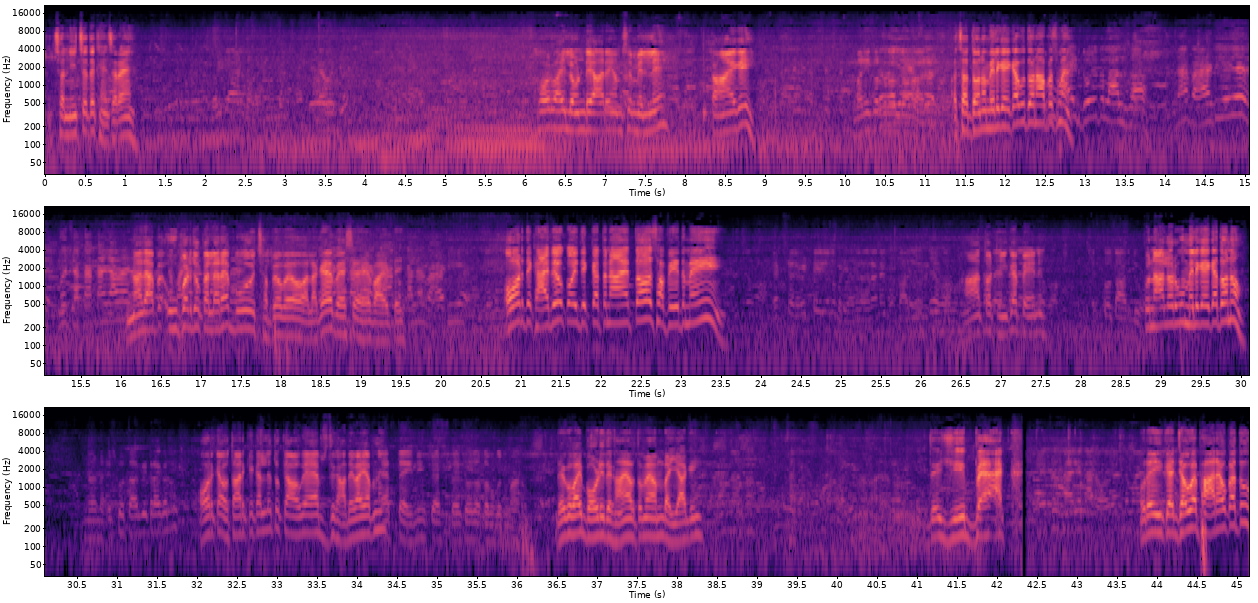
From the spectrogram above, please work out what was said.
अच्छा नीचे तो खींच रहे हैं। और भाई लौंडे आ रहे हैं हमसे मिलने। कहाँ आए गए मनीष और कुणाल दोनों आ रहे हैं। अच्छा दोनों मिल गए क्या वो दोनों आपस में? ना जहाँ पे ऊपर जो कलर है वो छपे हुए अलग है वैसे है वाइट ही। और दिखा दो कोई दिक्कत ना आए तो सफ़ेद में ही। हाँ तो ठीक है पेन। इसको उतार दो कुनाल और वो मिल गए क्या दोनों? ना ना इसको उतार के ट्राई कर लो। और क्या उतार के कर ले तो क्या हो गया? एप्स दिखा दे भाई अपने। तो मानो। देखो भाई बॉडी दिखाएँ अब तुम्हें हम भैया की। दे ये बैक अरे, ये क्या जाऊ है? फारे हो का तू?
